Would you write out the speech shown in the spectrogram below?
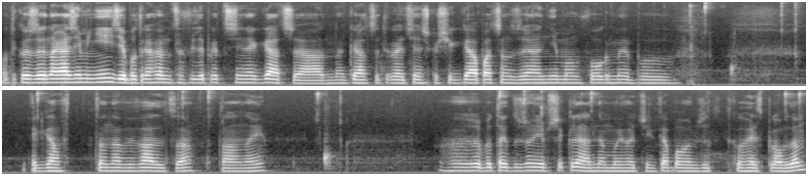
O tylko, że na razie mi nie idzie, bo trafiam co chwilę praktycznie na graczy, a na graczy trochę ciężko się gra, patrząc, że ja nie mam formy, bo ja gram w to na wywalce totalnej. Żeby tak dużo nie przyklinać na moich odcinkach, powiem, że to trochę jest problem.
